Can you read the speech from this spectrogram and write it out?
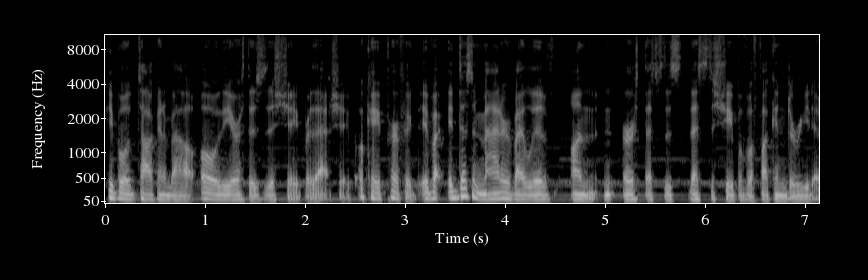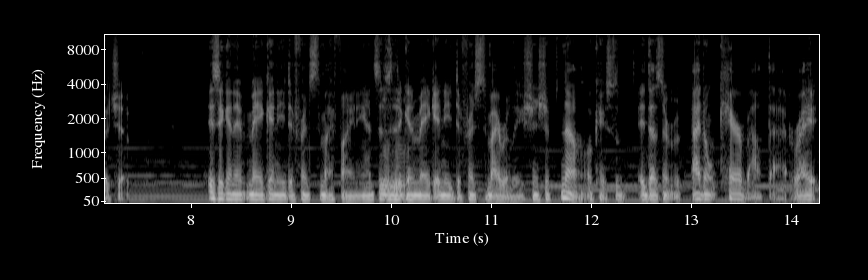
people talking about, oh, the Earth is this shape or that shape. Okay, perfect. If I, it doesn't matter if I live on an Earth that's this that's the shape of a fucking Dorito chip. Is it going to make any difference to my finances? Mm-hmm. Is it going to make any difference to my relationships? No. Okay, so it doesn't. I don't care about that, right?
